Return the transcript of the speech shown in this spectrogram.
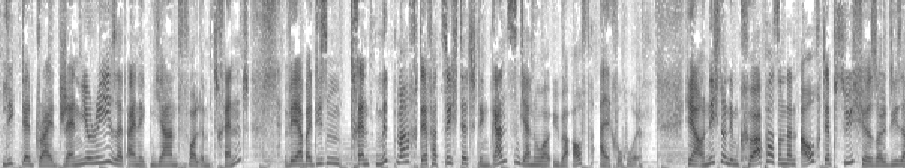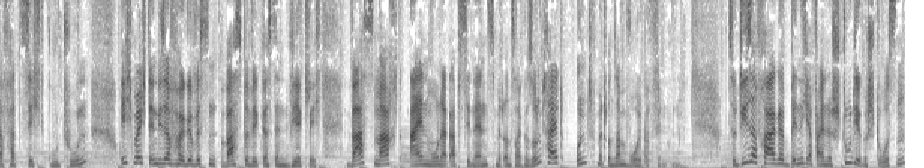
liegt der Dry January seit einigen Jahren voll im Trend. Wer bei diesem Trend mitmacht, der verzichtet den ganzen Januar über auf Alkohol. Ja, und nicht nur dem Körper, sondern auch der Psyche soll dieser Verzicht gut tun. Ich möchte in dieser Folge wissen, was bewegt das denn wirklich? Was macht ein Monat Abstinenz mit unserer Gesundheit und mit unserem Wohlbefinden? Zu dieser Frage bin ich auf eine Studie gestoßen.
